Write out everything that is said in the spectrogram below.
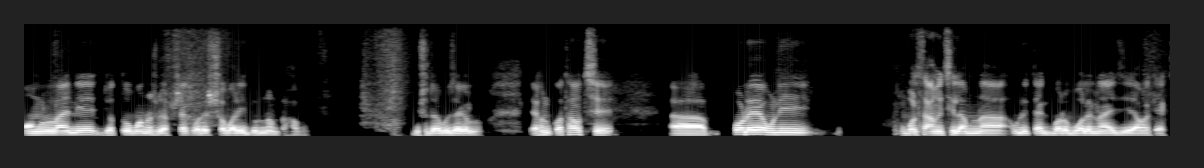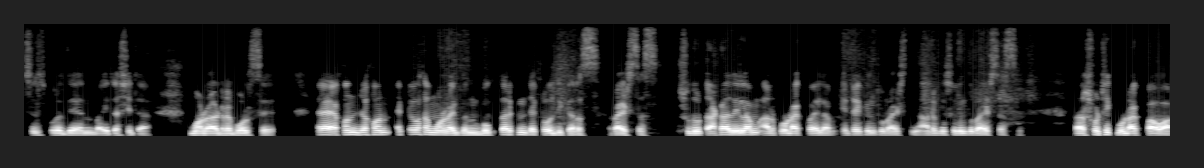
অনলাইনে যত মানুষ ব্যবসা করে, সবারই দুর্নামটা হবে। বিষয়টা বোঝা গেল? এখন কথা হচ্ছে পরে উনি বলছে, আমি ছিলাম না। উনি তো একবারও বলে নাই যে, আমাকে এক্সচেঞ্জ করে দেন বা এটা সেটা। মডারেটর বলছে। হ্যাঁ এখন যখন একটা কথা মনে রাখবেন, ভোক্তার কিন্তু একটা অধিকার আছে রাইটস আছে। শুধু টাকা দিলাম আর প্রোডাক্ট পাইলাম এটা কিন্তু রাইটস না, আরও কিছু কিন্তু রাইটস আছে। তার সঠিক প্রোডাক্ট পাওয়া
